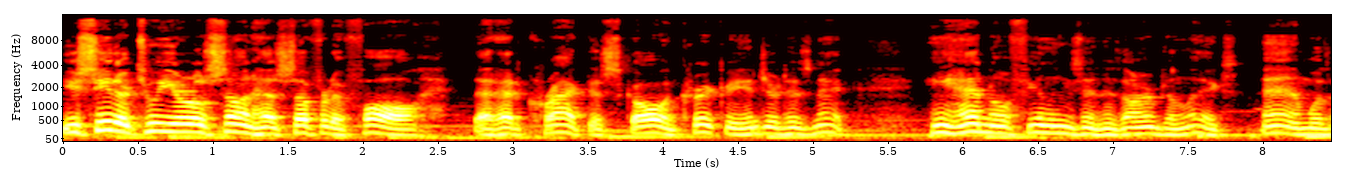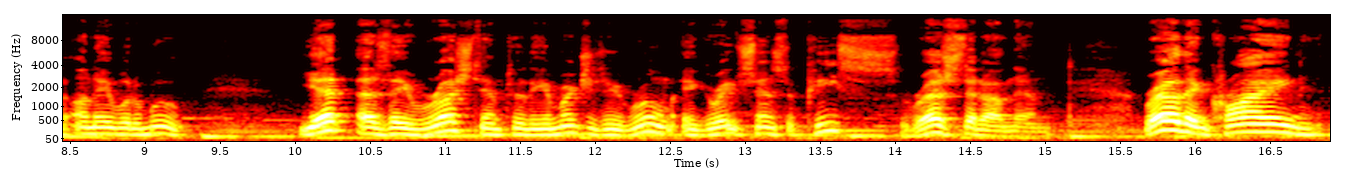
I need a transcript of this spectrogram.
You see, their two year old son had suffered a fall that had cracked his skull and critically injured his neck. He had no feelings in his arms and legs and was unable to move. Yet, as they rushed him to the emergency room, a great sense of peace rested on them. Rather than crying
